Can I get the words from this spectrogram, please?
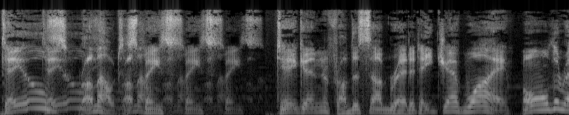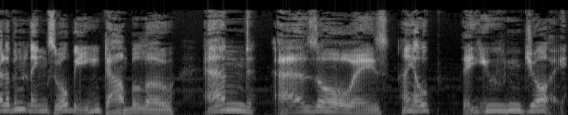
Tales, Tales from Outer from Space. Space. Space. Taken from the subreddit HFY. All the relevant links will be down below. And, as always, I hope that you enjoy.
